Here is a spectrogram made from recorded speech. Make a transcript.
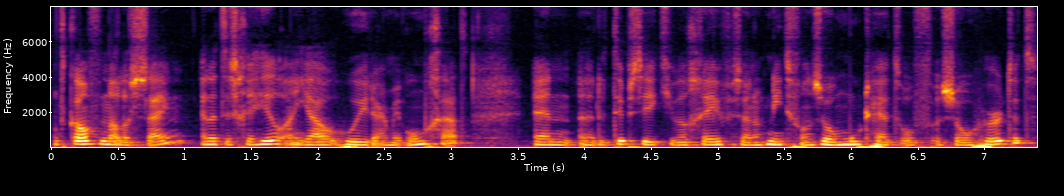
Het kan van alles zijn en het is geheel aan jou hoe je daarmee omgaat. En uh, de tips die ik je wil geven zijn ook niet van zo moet het of zo hurt het.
